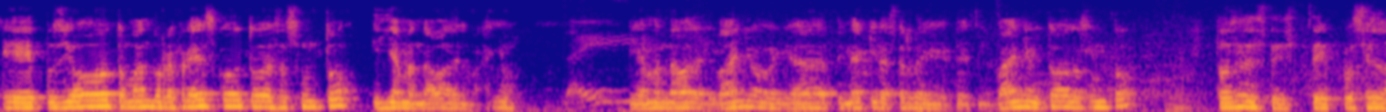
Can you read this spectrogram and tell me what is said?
eh, pues yo tomando refresco, todo ese asunto, y ya me andaba del baño. Ya me andaba del baño, ya tenía que ir a hacer de- de- del baño y todo el asunto. Entonces, este, pues el,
